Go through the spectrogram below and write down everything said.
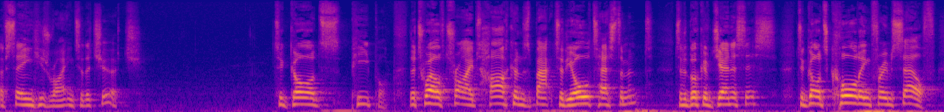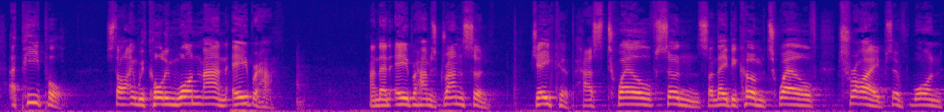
of saying he's writing to the church, to God's people. The 12 tribes harkens back to the Old Testament, to the book of Genesis, to God's calling for himself, a people, starting with calling one man, Abraham. And then Abraham's grandson, Jacob, has 12 sons, and they become 12 tribes of one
